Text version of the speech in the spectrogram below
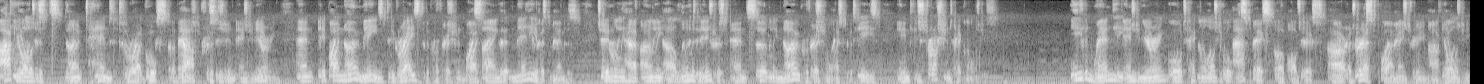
Archaeologists don't tend to write books about precision engineering, and it by no means degrades the profession by saying that many of its members generally have only a limited interest and certainly no professional expertise in construction technologies. Even when the engineering or technological aspects of objects are addressed by mainstream archaeology,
